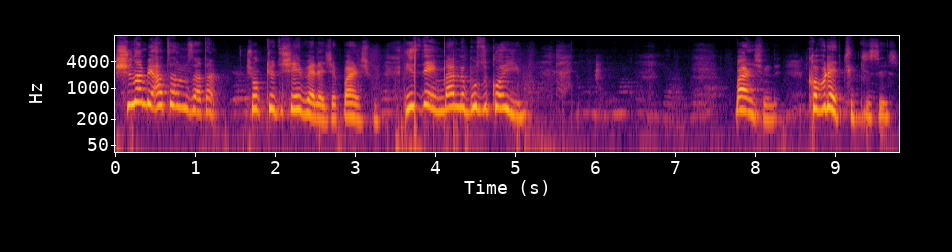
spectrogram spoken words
Şuna bir atalım zaten. Çok kötü şey verecek bari şimdi. İzleyin ben bir buzu koyayım. Ben şimdi. Kabul edecek siz.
